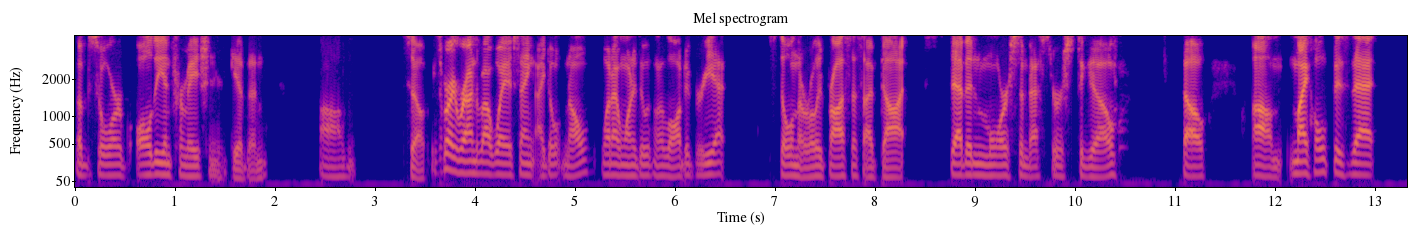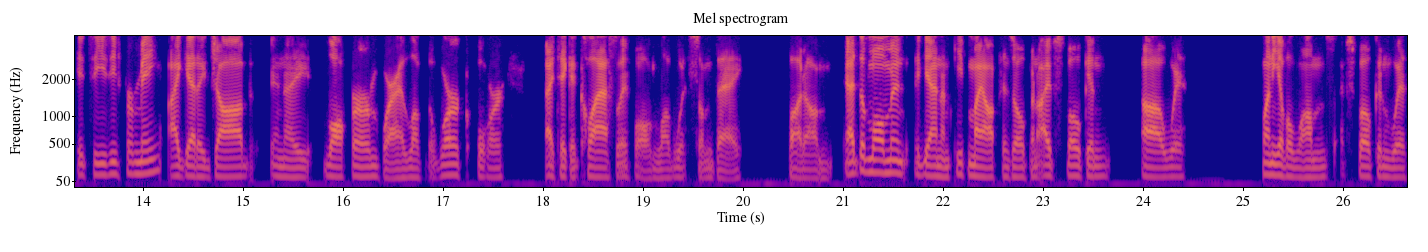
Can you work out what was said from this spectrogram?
absorb all the information you're given. Um, so it's a very roundabout way of saying I don't know what I want to do with my law degree yet. Still in the early process. I've got seven more semesters to go. So um, my hope is that it's easy for me. I get a job in a law firm where I love the work, or I take a class that I fall in love with someday. But um, at the moment, again, I'm keeping my options open. I've spoken uh, with plenty of alums. I've spoken with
